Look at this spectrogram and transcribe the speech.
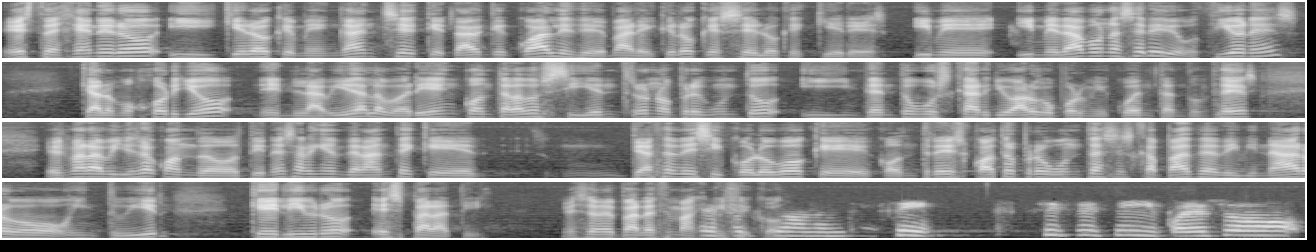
este género y quiero que me enganche, que tal, que cual. Y dice, vale, creo que sé lo que quieres. Y me, y me daba una serie de opciones que a lo mejor yo en la vida lo habría encontrado si entro, no pregunto e intento buscar yo algo por mi cuenta. Entonces, es maravilloso cuando tienes a alguien delante que te hace de psicólogo que con tres, cuatro preguntas es capaz de adivinar o intuir qué libro es para ti. Eso me parece magnífico. Sí, sí, sí, sí. Por eso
